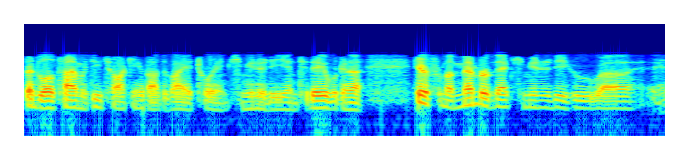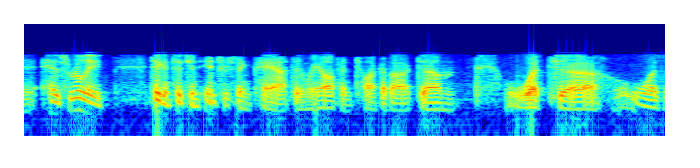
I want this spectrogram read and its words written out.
spend a little time with you talking about the Viatorian community. And today we're going to hear from a member of that community who uh, has really taken such an interesting path. And we often talk about um, what uh, what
